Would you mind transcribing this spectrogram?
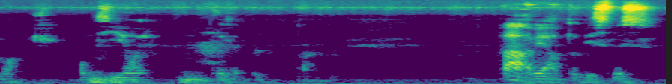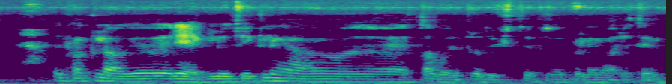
nok om ti år, f.eks. Da. er vi out of business. Vi kan ikke lage regelutvikling, er jo et av våre produkter, f.eks. i Maritim.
